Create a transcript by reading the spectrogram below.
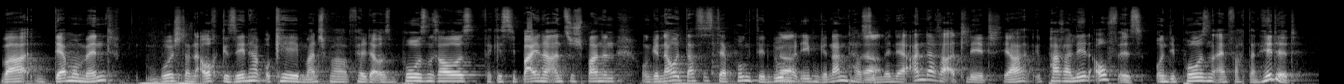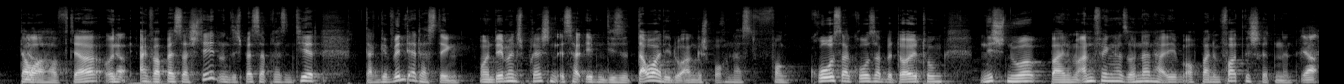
war der Moment, wo ich dann auch gesehen habe, okay, manchmal fällt er aus den Posen raus, vergisst die Beine anzuspannen und genau das ist der Punkt, den du ja. halt eben genannt hast. Ja. Und wenn der andere Athlet ja parallel auf ist und die Posen einfach dann hittet, dauerhaft, ja, ja und einfach besser steht und sich besser präsentiert, dann gewinnt er das Ding. Und dementsprechend ist halt eben diese Dauer, die du angesprochen hast, von großer, großer Bedeutung, nicht nur bei einem Anfänger, sondern halt eben auch bei einem Fortgeschrittenen. Ja.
